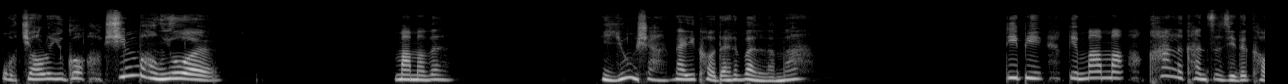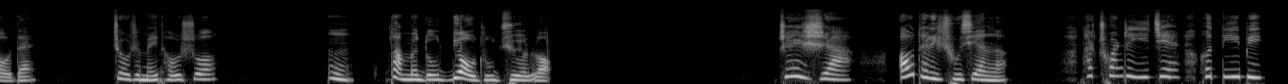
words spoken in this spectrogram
我交了一个新朋友。”哎，妈妈问：“你用上那一口袋的吻了吗？”迪比给妈妈看了看自己的口袋，皱着眉头说：“嗯，他们都掉出去了。”这时啊，奥特利出现了，他穿着一件和迪比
